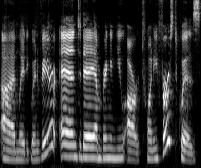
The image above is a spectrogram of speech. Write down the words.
I'm Lady Guinevere, and today I'm bringing you our 21st quiz.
